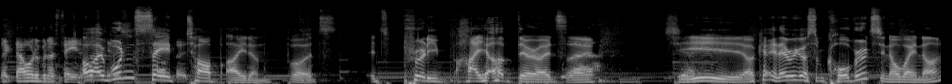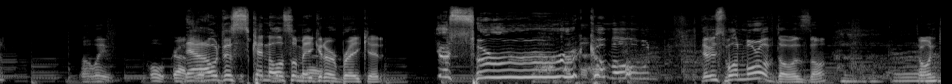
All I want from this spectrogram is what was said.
like that would have been a fade. Oh, I case. wouldn't say Top top item, but it's pretty high up there, I'd say. Yeah. Gee, okay, there we go. Some coverts, you know why not? Oh wait. Oh crap. Now yeah. this can also make it or break it. Yes, sir! what the hell? Come on! There's one more of those, though. Don't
